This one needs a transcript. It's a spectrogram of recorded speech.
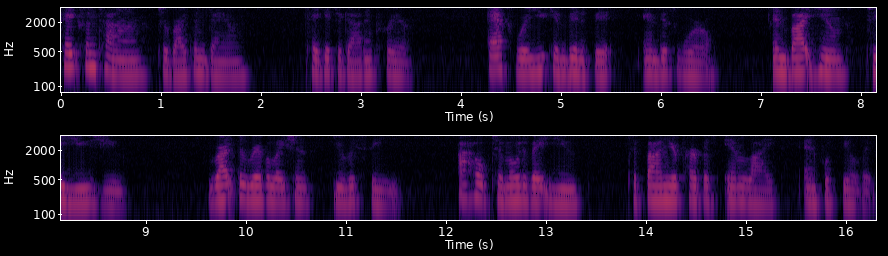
Take some time to write them down. Take it to God in prayer. Ask where you can benefit in this world. Invite Him to use you. Write the revelations you receive. I hope to motivate you to find your purpose in life and fulfill it.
